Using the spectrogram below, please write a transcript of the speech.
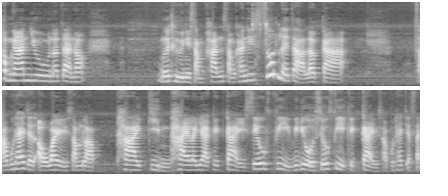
ทำงานอยู่เนาะจ้ะเนาะมือถือนี่สำคัญสำคัญที่สุดเลยจ้ะแล้วก็สาวผู้ไทยจะเอาไว้สำหรับถ่ายกลิ่นถ่ายระยะไกลๆเซลฟี่วิดีโอเซลฟี่ไกลๆสาวผู้ไทยจะใส่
